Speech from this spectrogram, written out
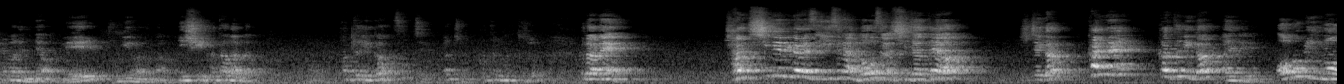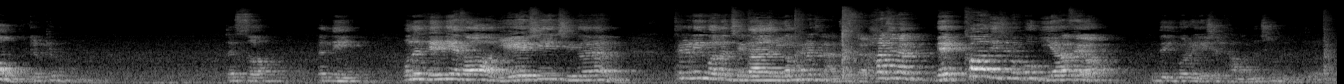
할머니는요 매일 조깅하는 거야. 이시 같아 달라. 같으니까 삭제. 맞죠? 같으면 삭제죠. 그 다음에 현 시계 비교해서 이슬아 너스랑 시제 어때요? 시제가 같네? 같으니까 아니지. 어법이 no 이렇게 바꾸는 겁니다. 됐어. 됐니? 오늘 데일리에서 예시 지금 틀린 거는 제가 이건 페널티는 안 줬어요. 하지만 메커니즘은 꼭 이해하세요. 근데 이거를 예시를 다 맞는 친구들 있더라고요.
